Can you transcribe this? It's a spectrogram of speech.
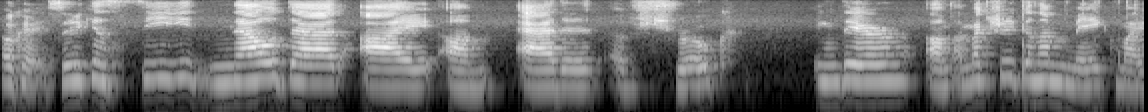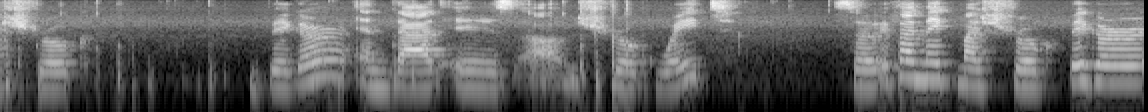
Okay, so you can see now that I um, added a stroke in there, um, I'm actually gonna make my stroke bigger and that is um, stroke weight. So if I make my stroke bigger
